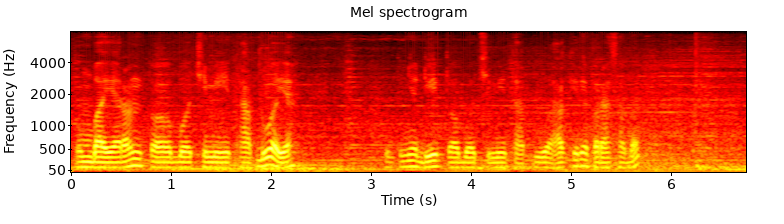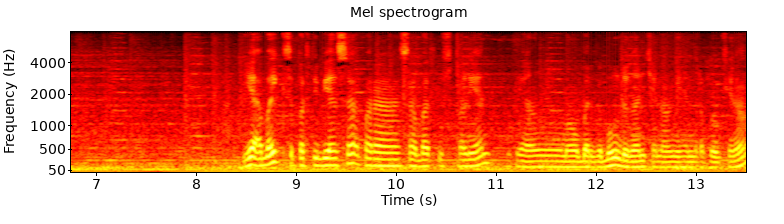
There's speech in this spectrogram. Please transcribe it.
pembayaran tol Bocimi tahap 2 ya. Tentunya di tol Bocimi tahap 2 akhirnya para sahabat. Ya baik seperti biasa para sahabatku sekalian yang mau bergabung dengan channelnya Hendra Channel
